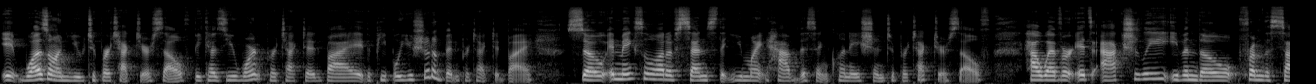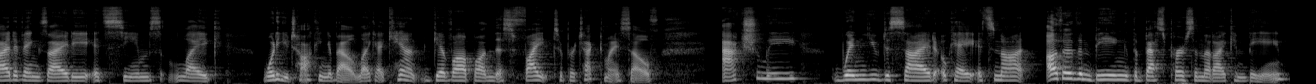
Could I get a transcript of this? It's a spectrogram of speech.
it was on you to protect yourself because you weren't protected by the people you should have been protected by. So it makes a lot of sense that you might have this inclination to protect yourself. However, it's actually, even though from the side of anxiety, it seems like, what are you talking about? Like, I can't give up on this fight to protect myself. Actually, when you decide, okay, it's not other than being the best person that I can be,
